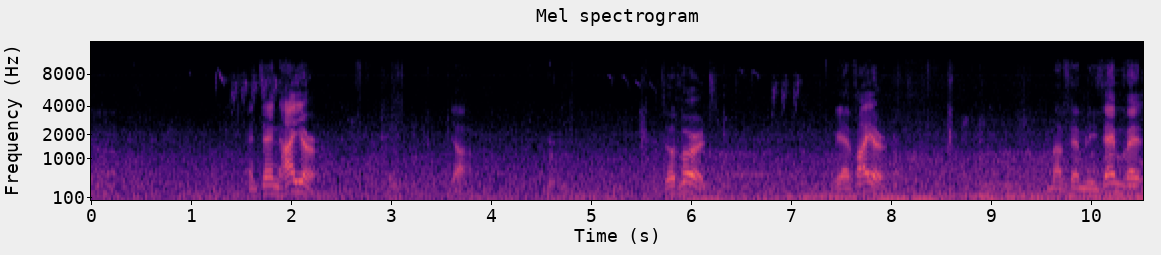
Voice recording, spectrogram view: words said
Yeah. And then higher. Yeah. The word. We have higher in my family. Then when,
